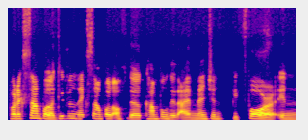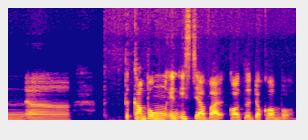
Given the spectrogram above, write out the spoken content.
For example, I'll give an example of the kampung that I mentioned before in uh, the kampung in East Java called Ledokombo.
